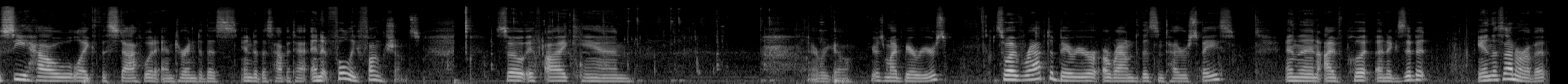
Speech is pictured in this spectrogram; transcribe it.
see how like the staff would enter into this into this habitat and it fully functions. So if I can there we go. Here's my barriers. So I've wrapped a barrier around this entire space, and then I've put an exhibit in the center of it,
